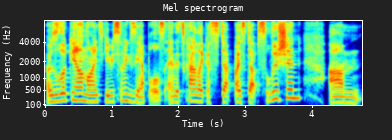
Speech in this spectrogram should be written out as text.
I was looking online to give you some examples, and it's kind of like a step by step solution. Um,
